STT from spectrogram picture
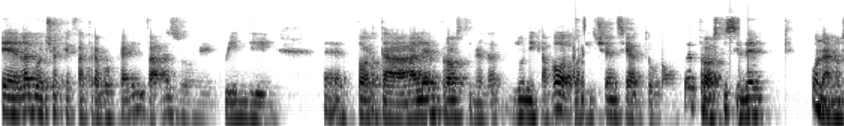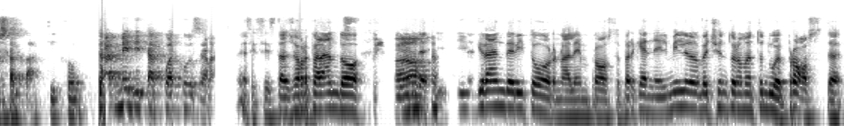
è la goccia che fa traboccare il vaso e quindi eh, porta Alain Prost nell'unica volta licenziato e Prost si vede un anno sabbatico. Medita qualcosa eh sì, si sta già preparando il, il, grande ritorno Alain Prost perché nel 1992 Prost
